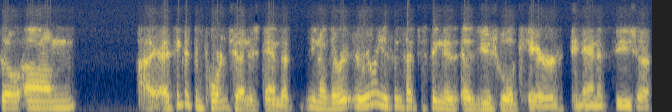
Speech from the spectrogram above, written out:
so um, I, I, think it's important to understand that you know there really isn't such a thing as, as usual care in anesthesia.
